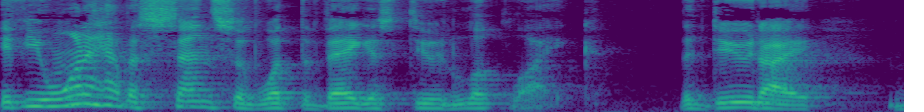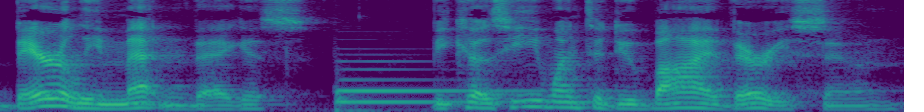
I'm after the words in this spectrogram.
If you want to have a sense of what the Vegas dude looked like, the dude I barely met in Vegas because he went to Dubai very soon.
